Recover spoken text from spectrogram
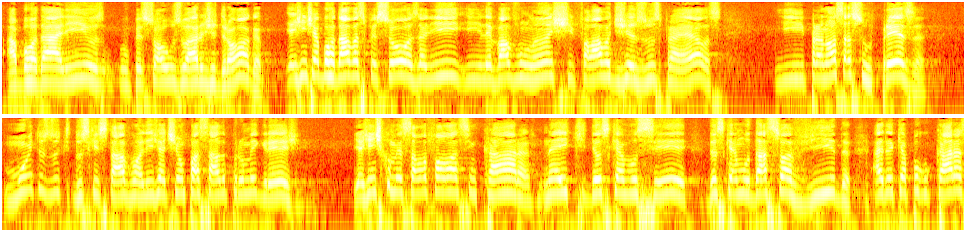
abordar ali o, o, pessoal usuário de droga, e a gente abordava as pessoas ali e levava um lanche, falava de Jesus para elas, e para nossa surpresa, muitos do, dos que estavam ali já tinham passado por uma igreja. E a gente começava a falar assim, cara, não é aí que Deus quer você, Deus quer mudar a sua vida. Aí daqui a pouco o cara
